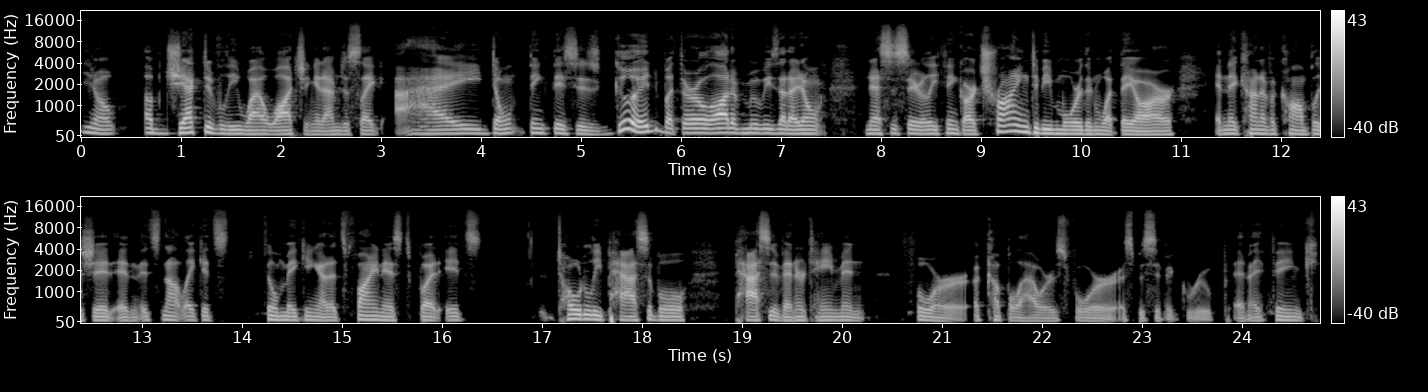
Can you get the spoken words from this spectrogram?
you know, objectively while watching it, I'm just like I don't think this is good, but there are a lot of movies that I don't necessarily think are trying to be more than what they are and they kind of accomplish it and it's not like it's filmmaking at its finest but it's totally passable passive entertainment for a couple hours for a specific group. And i think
